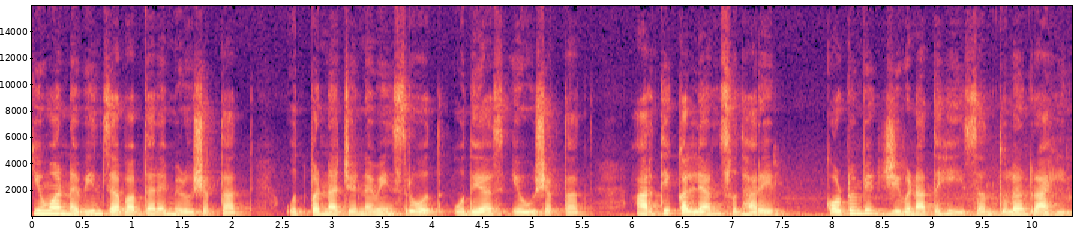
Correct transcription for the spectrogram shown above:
किंवा नवीन जबाबदाऱ्या मिळू शकतात. उत्पन्नाचे नवीन स्रोत उदयास येऊ शकतात. आर्थिक कल्याण सुधारेल. कौटुंबिक जीवनातही संतुलन राहील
